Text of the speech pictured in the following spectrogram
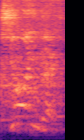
Join me!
